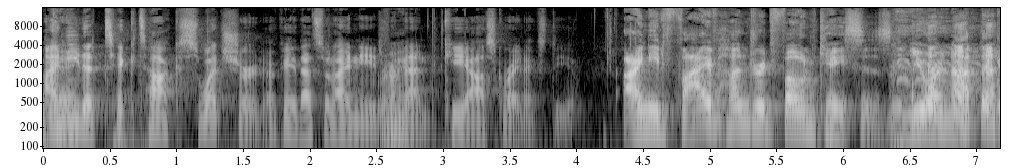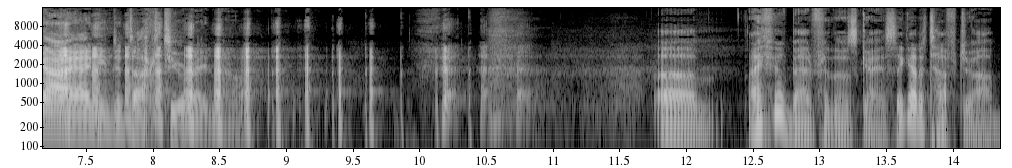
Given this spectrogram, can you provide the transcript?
I need a TikTok sweatshirt. Okay, that's what I need from that kiosk right next to you. I need 500 phone cases, and you are not the guy I need to talk to right now. Um, I feel bad for those guys. They got a tough job.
